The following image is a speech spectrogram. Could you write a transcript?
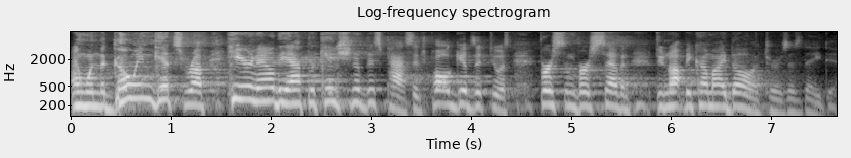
And when the going gets rough, hear now the application of this passage. Paul gives it to us. First in verse 7 do not become idolaters as they did.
